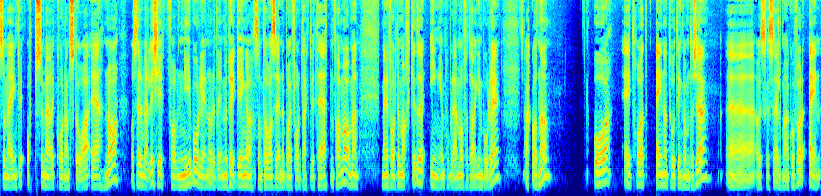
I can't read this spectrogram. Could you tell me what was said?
som egentlig oppsummerer hvordan ståa er nå. Og så er det veldig kjipt for nybolig når du driver med bygging, og som Thomas vinner inne på, i forhold til aktiviteten framover. Men, men i forhold til markedet så er det ingen problemer å få tak i en bolig akkurat nå. Og jeg tror at én av to ting kommer til å skje. Uh, og jeg skal se litt mer hvorfor. Det en,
